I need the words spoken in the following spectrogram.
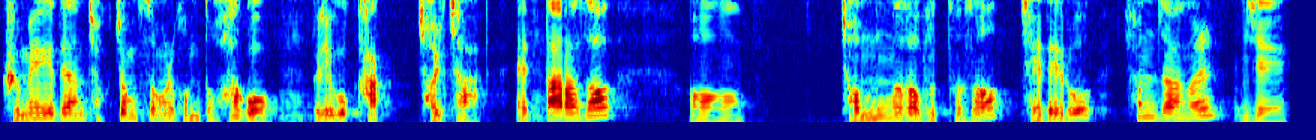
금액에 대한 적정성을 검토하고 그리고 각 절차에 따라서 어, 전문가가 붙어서 제대로 현장을 이제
